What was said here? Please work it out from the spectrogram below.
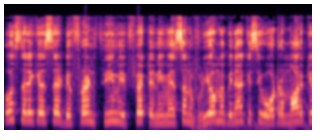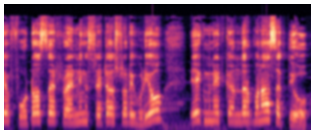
उस तरीके से different theme effect animation video में बिना किसी वाटर मार्क के फ़ोटो से ट्रेंडिंग स्टेटस स्टोरी वीडियो एक मिनट के अंदर बना सकते हो।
